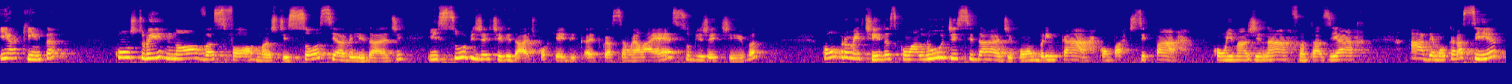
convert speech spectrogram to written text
E a quinta, construir novas formas de sociabilidade e subjetividade, porque a educação ela é subjetiva, comprometidas com a ludicidade, com brincar, com participar, com imaginar, fantasiar, a democracia.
